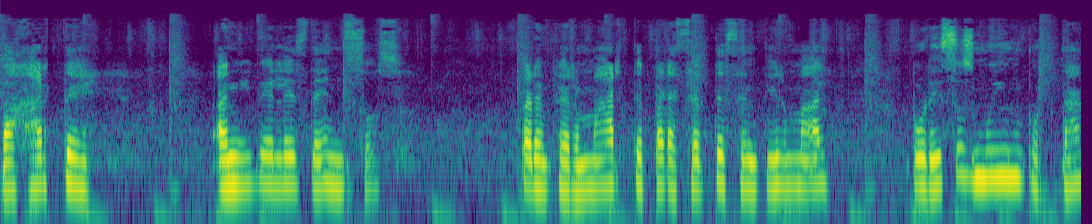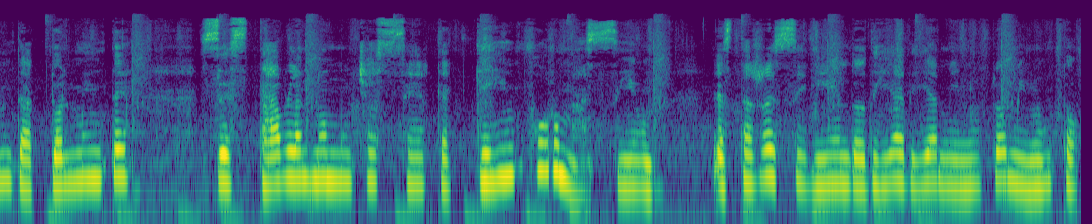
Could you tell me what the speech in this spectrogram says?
bajarte a niveles densos, para enfermarte, para hacerte sentir mal, Por eso es muy importante. Actualmente se está hablando mucho acerca qué información estás recibiendo día a día, minuto a minuto,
